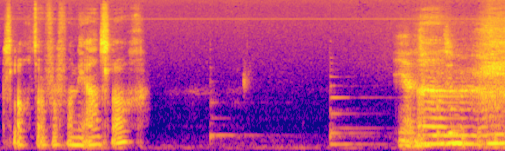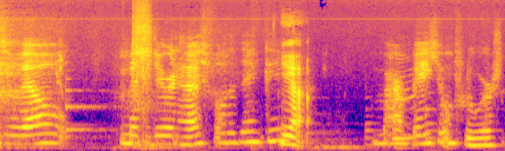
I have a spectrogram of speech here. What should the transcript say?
slachtoffer van die aanslag? Ja, dus we, moeten, we moeten wel met de deur in huis vallen, denk ik. Ja. Maar een beetje omvloers.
